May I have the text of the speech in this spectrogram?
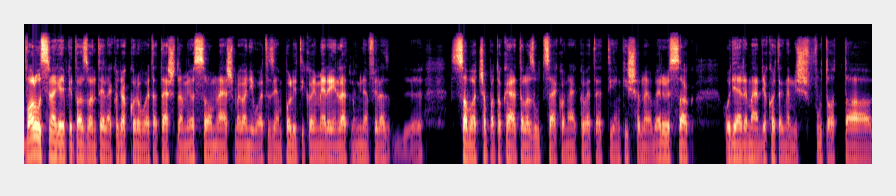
valószínűleg egyébként az van tényleg, hogy akkora volt a társadalmi összeomlás, meg annyi volt az ilyen politikai merénylet, meg mindenféle ö, szabad csapatok által az utcákon elkövetett ilyen kisebb-nagyobb erőszak, hogy erre már gyakorlatilag nem is futott a,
